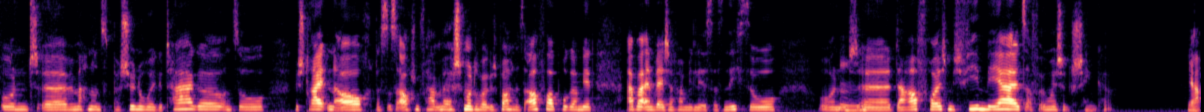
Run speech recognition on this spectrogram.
und äh, wir machen uns ein paar schöne, ruhige Tage und so. Wir streiten auch, das ist auch schon, haben wir ja schon mal drüber gesprochen, ist auch vorprogrammiert, aber in welcher Familie ist das nicht so? Und äh, darauf freue ich mich viel mehr als auf irgendwelche Geschenke. Ja,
